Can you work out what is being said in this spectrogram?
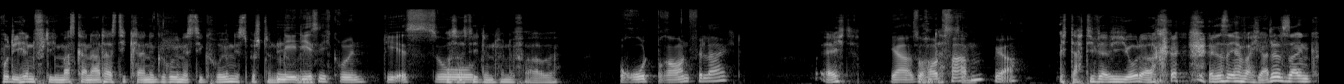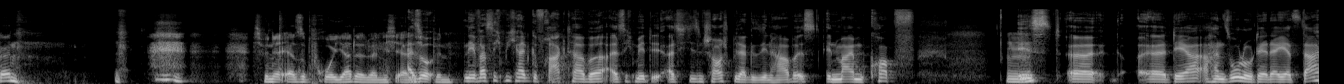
wo die hinfliegen. Maskanata ist die kleine grün. Ist die grün? Die ist bestimmt Nee, grün. die ist nicht grün. Die ist so Was hat die denn für eine Farbe? rot-braun vielleicht. Echt? Ja, so Warum Hautfarben, ja. Ich dachte, die wäre wie Yoda. Hätte das nicht einfach Yaddle sein können? Ich bin ja eher so pro Yaddle, wenn ich ehrlich Also, bin. nee, was ich mich halt gefragt habe, als ich mir, als ich diesen Schauspieler gesehen habe, ist in meinem Kopf Mhm. ist äh, äh, der Han Solo, der da jetzt da,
